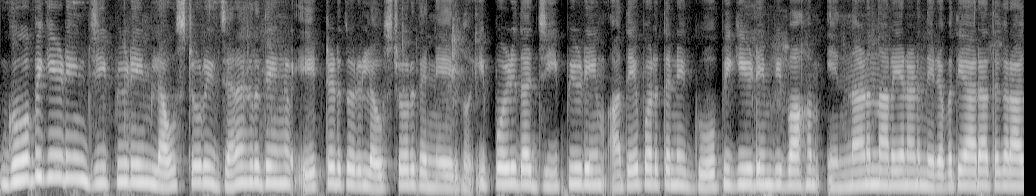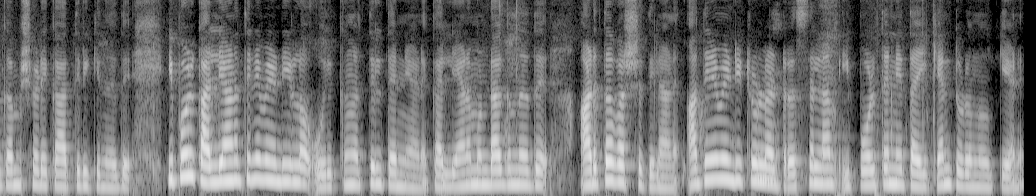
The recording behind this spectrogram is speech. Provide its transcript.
ഗോപികയുടെയും ജി പിയുടെയും ലവ് സ്റ്റോറി ജനഹൃദയങ്ങൾ ഏറ്റെടുത്ത ഒരു ലവ് സ്റ്റോറി തന്നെയായിരുന്നു. ഇപ്പോഴിതാ ജി പിയുടെയും അതേപോലെ തന്നെ ഗോപികയുടെയും വിവാഹം എന്നാണെന്ന് അറിയാനാണ് നിരവധി ആരാധകർ ആകാംക്ഷയോടെ കാത്തിരിക്കുന്നത്. ഇപ്പോൾ കല്യാണത്തിന് വേണ്ടിയുള്ള ഒരുക്കത്തിൽ തന്നെയാണ്. കല്യാണം ഉണ്ടാകുന്നത് അടുത്ത വർഷത്തിലാണ്. അതിനു വേണ്ടിയിട്ടുള്ള ഡ്രസ്സെല്ലാം ഇപ്പോൾ തന്നെ തയ്ക്കാൻ തുടങ്ങുകയാണ്.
